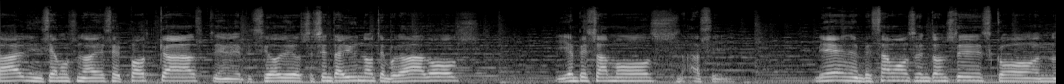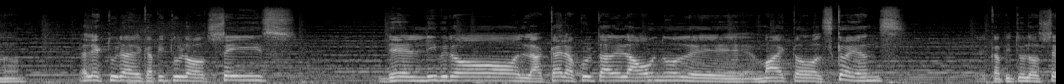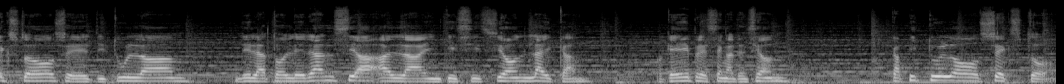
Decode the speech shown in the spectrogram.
Iniciamos una vez el podcast en el episodio 61, temporada 2, y empezamos así. Bien, empezamos entonces con la lectura del capítulo 6 del libro La cara oculta de la ONU de Michael Skyens. El capítulo sexto se titula De la tolerancia a la Inquisición laica. Ok, presten atención. Capítulo sexto.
